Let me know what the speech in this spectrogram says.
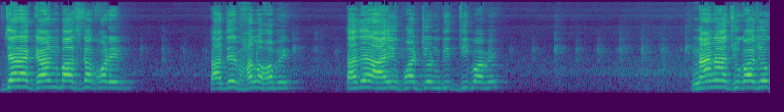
যারা গান বাজনা করেন, তাদের ভালো হবে। তাদের আয় উপার্জন বৃদ্ধি পাবে। নানা যোগাযোগ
